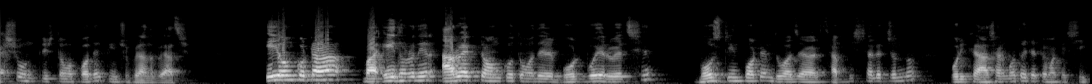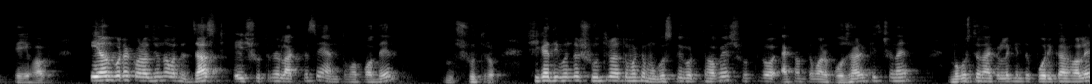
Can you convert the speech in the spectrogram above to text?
একশো উনত্রিশতম পদে তিনশো বিরানব্বই আছে। এই অঙ্কটা বা এই ধরনের আরও একটা অঙ্ক তোমাদের বোর্ড বইয়ে রয়েছে মোস্ট ইম্পর্টেন্ট দু হাজার ছাব্বিশ সালের জন্য পরীক্ষায় আসার মতো এটা তোমাকে শিখতেই হবে। এই অঙ্কটা করার জন্য আমাদের জাস্ট এই সূত্রটা লাগতেছে অ্যান্ড পদের সূত্র। শিক্ষার্থী বন্ধু সূত্র তোমাকে মুখস্থ করতে হবে, সূত্র এখন তোমার বোঝার কিছু নাই। মুখস্থ না করলে কিন্তু পরীক্ষার হলে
